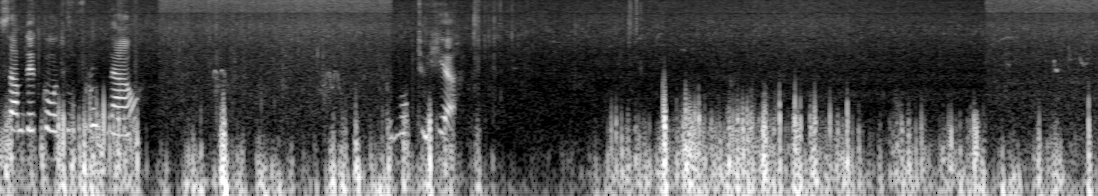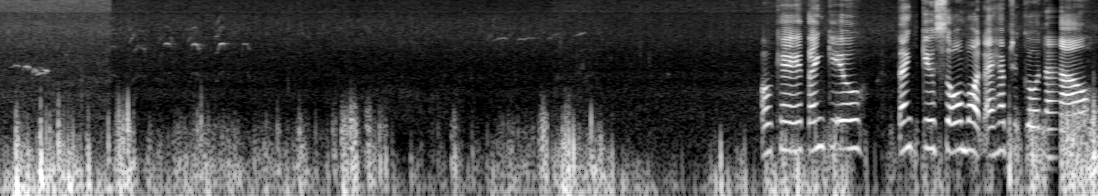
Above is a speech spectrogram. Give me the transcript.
Some that go to fruit now. We move to here. Okay, thank you. Thank you so much. I have to go now.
